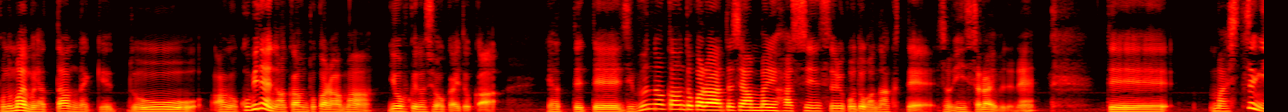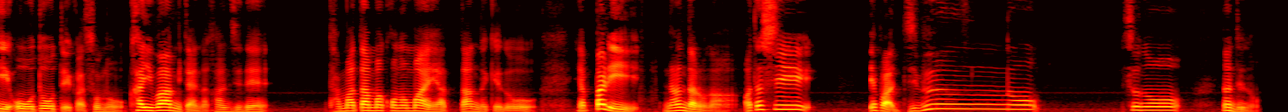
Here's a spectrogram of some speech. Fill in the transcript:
この前もやったんだけど、あの、こびないのアカウントから、まあ、洋服の紹介とかやってて、自分のアカウントから私あんまり発信することがなくて、そのインスタライブでね。で、まあ、質疑応答っていうか、その会話みたいな感じで、たまたまこの前やったんだけど、やっぱり、なんだろうな、私、やっぱ自分の、その、なんていうの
